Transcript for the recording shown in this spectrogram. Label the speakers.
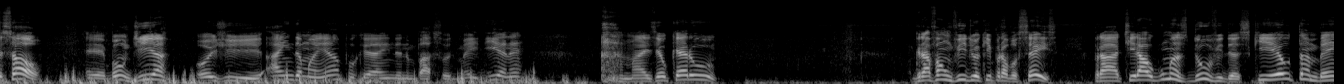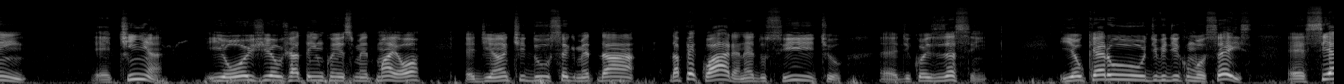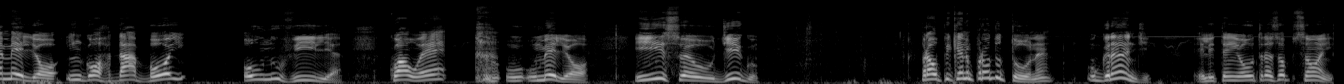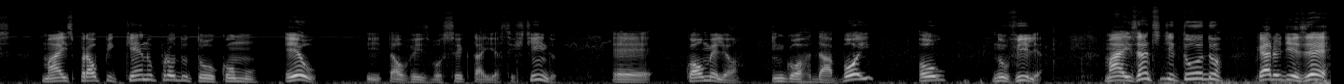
Speaker 1: Pessoal, é, bom dia. Hoje ainda manhã, porque ainda não passou de meio-dia, né? Mas eu quero gravar um vídeo aqui para vocês para tirar algumas dúvidas que eu também é, tinha e hoje eu já tenho um conhecimento maior é, diante do segmento da, da pecuária, né? Do sítio, é, de coisas assim. E eu quero dividir com vocês é, se é melhor engordar boi ou novilha. Qual é o, o melhor? E isso eu digo para o pequeno produtor, né? O grande, ele tem outras opções, mas para o pequeno produtor como eu e talvez você que está aí assistindo, é, qual o melhor? Engordar boi ou novilha? Mas antes de tudo, quero dizer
